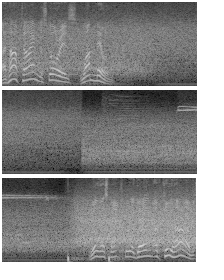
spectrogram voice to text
At half-time, the score is 1-0. Will this match be a game of two halves?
